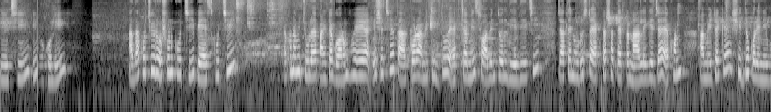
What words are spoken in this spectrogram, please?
নিয়েছি ব্রকলি, আদা কুচি, রসুন কুচি, পেঁয়াজ কুচি এখন আমি চুলায় পানিটা গরম হয়ে এসেছে। তারপর আমি কিন্তু এক চামচ সয়াবিন তেল দিয়ে দিয়েছি যাতে নুডলসটা একটার সাথে একটা না লেগে যায়। এখন আমি এটাকে সিদ্ধ করে নিব।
